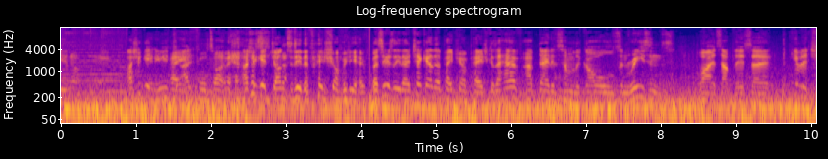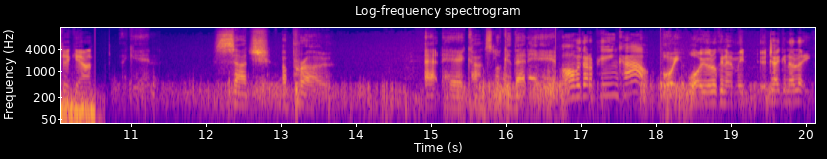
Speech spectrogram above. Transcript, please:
you're not, yeah. I should get getting you. paid full time I should get Jon to do the Patreon video. But seriously though, check out the Patreon page because I have updated some of the goals and reasons why it's up there. So give it a check out. Again, such a pro at haircuts. Look at that hair. Oh, we got a peeing cow. Boy, why are you looking at me uh, taking a leak?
